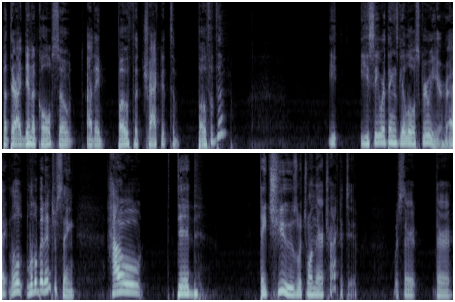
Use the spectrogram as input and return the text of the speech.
but they're identical. So, are they both attracted to both of them? You you see where things get a little screwy here, right? A little little bit interesting. How did they choose which one they're attracted to, which they're they're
